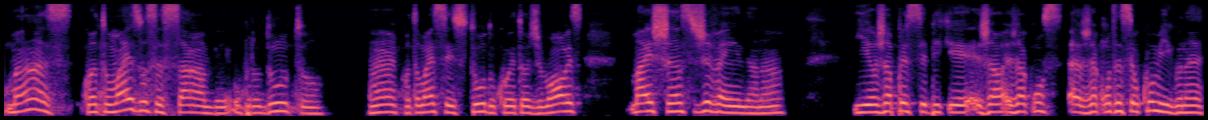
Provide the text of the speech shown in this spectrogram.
mais, quanto mais você sabe o produto, né, quanto mais você estuda o corretor de imóveis, mais chances de venda, né? E eu já percebi que já, já, já aconteceu comigo, né?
